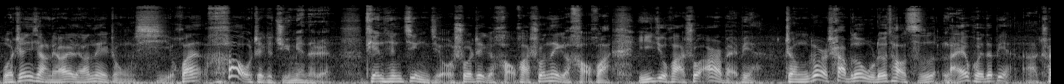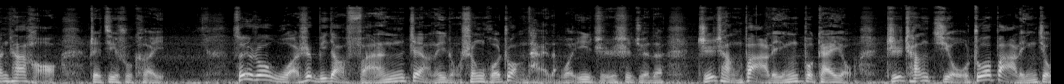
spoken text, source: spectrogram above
我真想聊一聊那种喜欢好这个局面的人，天天敬酒，说这个好话，说那个好话，一句话说二百遍。整个差不多五六套词来回的变啊，穿插好，这技术可以。所以说，我是比较烦这样的一种生活状态的。我一直是觉得，职场霸凌不该有，职场酒桌霸凌就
